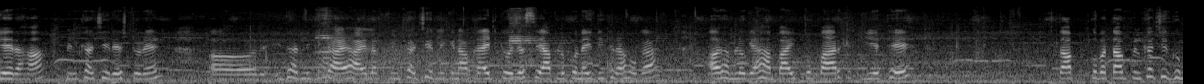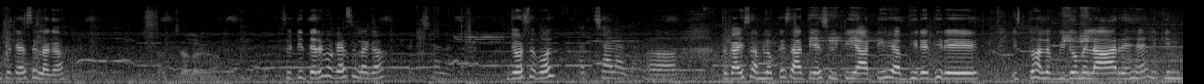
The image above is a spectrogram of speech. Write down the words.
ये रहा पिलखाची रेस्टोरेंट और इधर लिखा है आई लव पिलखाची लेकिन आप लाइट की वजह से आप लोग को नहीं दिख रहा होगा। और हम लोग यहाँ बाइक को पार्क किए थे। तो आपको बताओ पिलखाची घूम के कैसे लगा? अच्छा लगा। सिटी तेरे को कैसे लगा? अच्छा लगा। ज़ोर से बोल। अच्छा लगा। हाँ, तो गाइस हम लोग के साथ ये स्वीटी आती है। अब धीरे धीरे इसको हम लोग वीडियो में ला रहे हैं लेकिन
